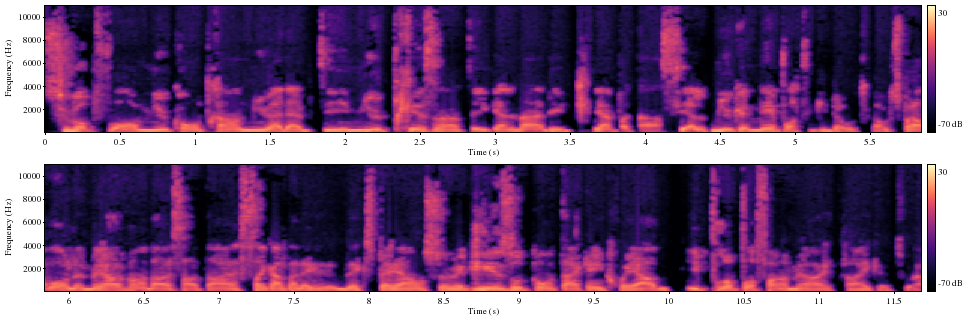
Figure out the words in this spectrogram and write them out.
tu vas pouvoir mieux comprendre, mieux adapter, mieux présenter également à des clients potentiels, mieux que n'importe qui d'autre. Donc, tu peux avoir le meilleur vendeur sur terre, 50 ans d'expérience, un réseau de contacts incroyable, il pourra pas faire un meilleur travail que toi.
